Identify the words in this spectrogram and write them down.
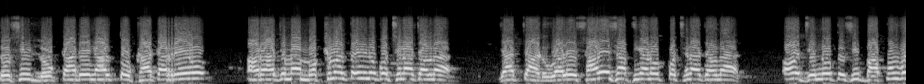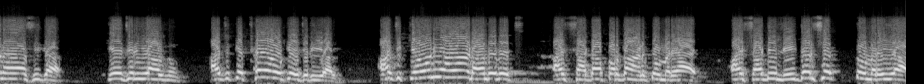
ਤੁਸੀਂ ਲੋਕਾਂ ਦੇ ਨਾਲ ਧੋਖਾ ਕਰ ਰਹੇ ਹੋ ਔਰ ਅੱਜ ਮੈਂ ਮੁੱਖ ਮੰਤਰੀ ਨੂੰ ਪੁੱਛਣਾ ਚਾਹੁੰਦਾ, ਜਾਂ ਝਾੜੂ ਵਾਲੇ ਸਾਰੇ ਸਾਥੀਆਂ ਨੂੰ ਪੁੱਛਣਾ ਚਾਹੁੰਦਾ, ਉਹ ਜਿਹਨੂੰ ਤੁਸੀਂ ਬਾਪੂ ਬਣਾਇਆ ਸੀਗਾ, ਕੇਜਰੀਵਾਲ ਨੂੰ। ਅੱਜ ਕਿੱਥੇ ਹੋ ਕੇਜਰੀਵਾਲ? ਅੱਜ ਕਿਉਂ ਨਹੀਂ ਆਇਆ ਹੜਾਂ ਦੇ ਵਿੱਚ? ਅੱਜ ਸਾਡਾ ਪ੍ਰਧਾਨ ਘੁੰਮ ਰਿਹਾ ਹੈ। ਅੱਜ ਸਾਡੀ ਲੀਡਰਸ਼ਿਪ ਘੁੰਮ ਰਹੀ ਆ।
